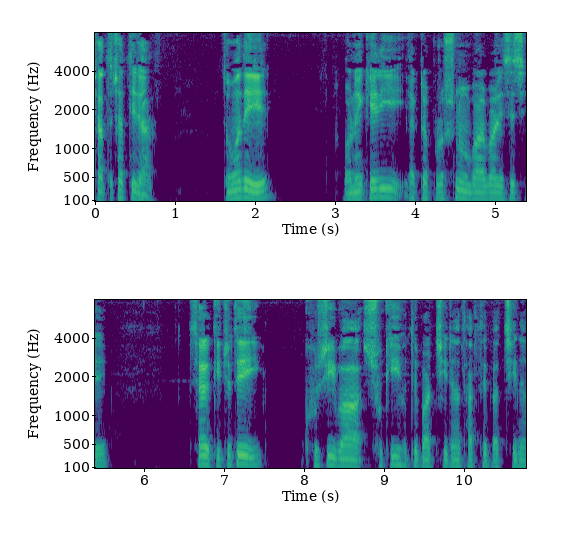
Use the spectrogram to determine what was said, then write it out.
ছাত্রছাত্রীরা, তোমাদের অনেকেরই একটা প্রশ্ন বারবার এসেছে, স্যার কিছুতেই খুশি বা সুখী হতে পারছি না, থাকতে পারছি না,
